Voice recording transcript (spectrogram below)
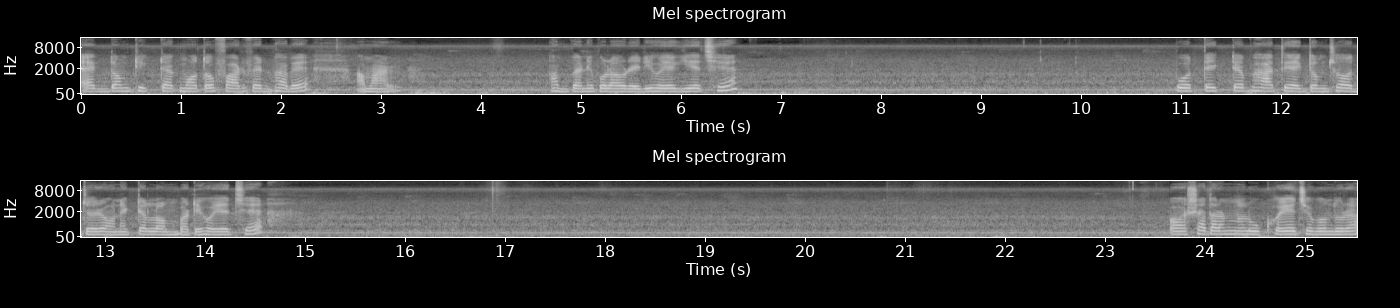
একদম ঠিকঠাক মতো পারফেক্টভাবে আমার আফগানি পোলাও রেডি হয়ে গিয়েছে। প্রত্যেকটা ভাতে একদম ঝরঝরে অনেকটা লম্বাটে হয়েছে। অসাধারণ লুক হয়েছে বন্ধুরা।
